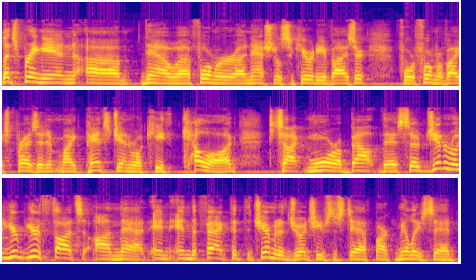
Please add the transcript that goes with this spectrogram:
Let's bring in um, now uh, former uh, National Security Advisor for former Vice President Mike Pence, General Keith Kellogg, to talk more about this. So, General, your, your thoughts on that and, and the fact that the Chairman of the Joint Chiefs of Staff, Mark Milley, said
